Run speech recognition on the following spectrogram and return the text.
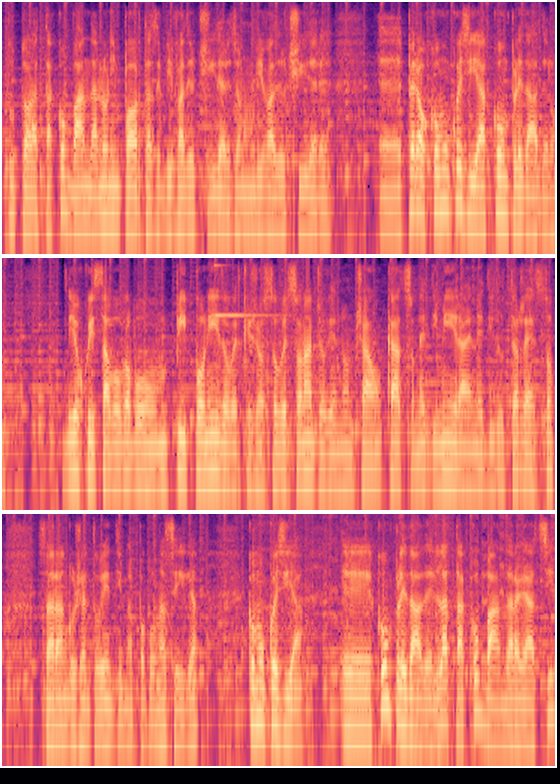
tutto l'attacco banda. Non importa se vi fate uccidere se non vi fate uccidere eh, però comunque sia completatelo. Io qui stavo proprio un pipponito perché c'ho sto personaggio che non c'ha un cazzo né di mira né di tutto il resto. Sta rango 120 ma è proprio una sega. Comunque sia eh, completate l'attacco banda ragazzi.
